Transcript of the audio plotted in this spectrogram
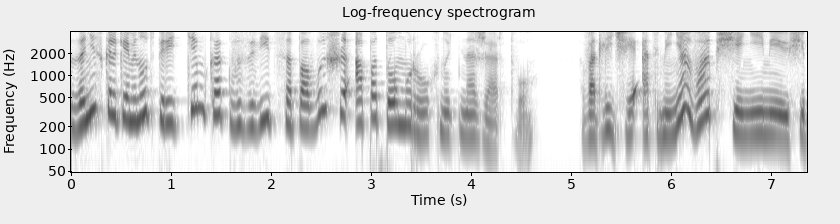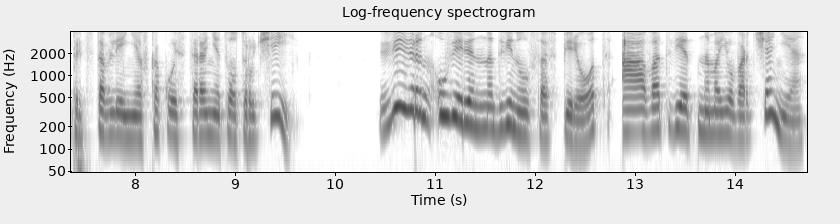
за несколько минут перед тем, как взвиться повыше, а потом рухнуть на жертву. В отличие от меня, вообще не имеющий представления, в какой стороне тот ручей, Виверн уверенно двинулся вперед, а в ответ на мое ворчание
